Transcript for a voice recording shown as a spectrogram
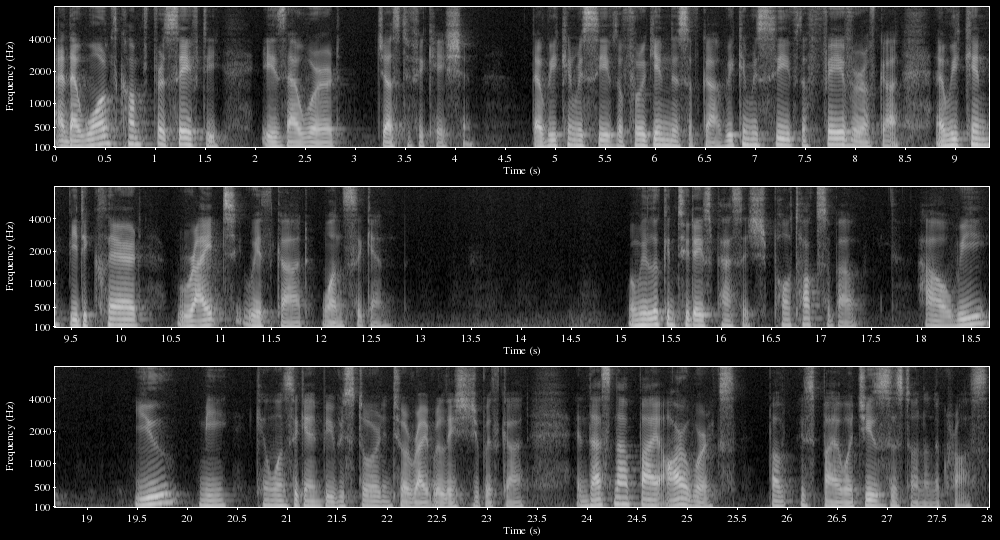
And that warmth, comfort, safety is that word justification. That we can receive the forgiveness of God, we can receive the favor of God, and we can be declared right with God once again. When we look in today's passage, Paul talks about how we, you, me, can once again be restored into a right relationship with God. And that's not by our works, but it's by what Jesus has done on the cross.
